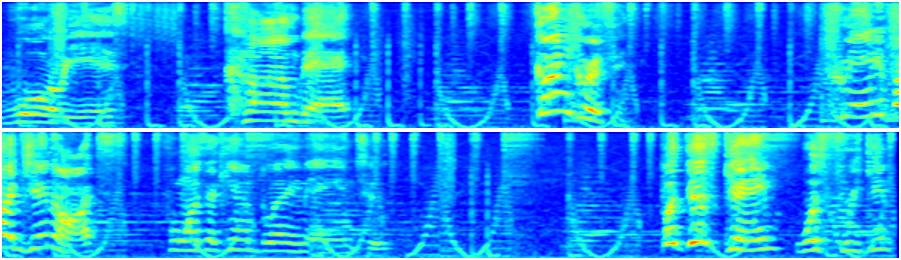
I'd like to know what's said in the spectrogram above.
warriors, combat, Gun Griffon. Created by Game Arts. For once, I can't blame AM2. But this game was freaking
